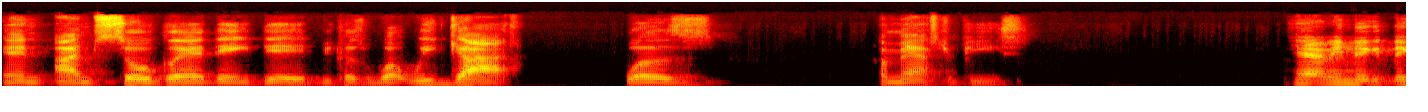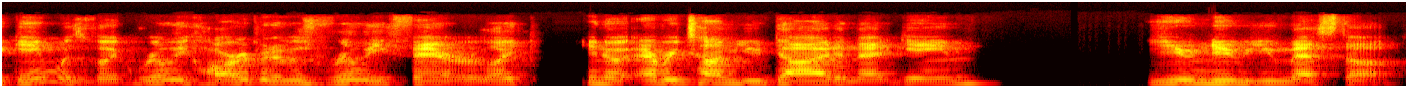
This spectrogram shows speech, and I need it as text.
And I'm so glad they did because what we got was a masterpiece. Yeah, I mean the, the game was like really hard, but it was really fair. Like, you know, every time you died in that game, you knew you messed up.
